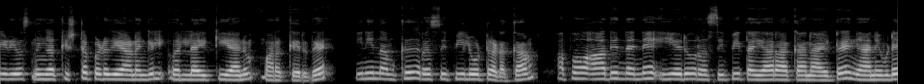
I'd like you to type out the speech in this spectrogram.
വീഡിയോസ് നിങ്ങൾക്ക് ഇഷ്ടപ്പെടുകയാണെങ്കിൽ ഒരു ലൈക്ക് ചെയ്യാനും മറക്കരുത്. ഇനി നമുക്ക് റെസിപ്പിയിലോട്ട് കിടക്കാം അപ്പോൾ ആദ്യം തന്നെ ഈ ഒരു റെസിപ്പി തയ്യാറാക്കാനായിട്ട് ഞാനിവിടെ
